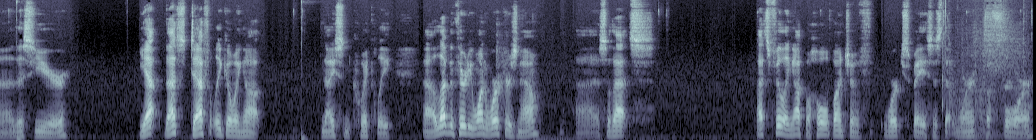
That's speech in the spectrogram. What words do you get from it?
uh, this year, yeah, that's definitely going up nice and quickly. Uh, 1131 workers now, uh, so that's that's filling up a whole bunch of workspaces that weren't before.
